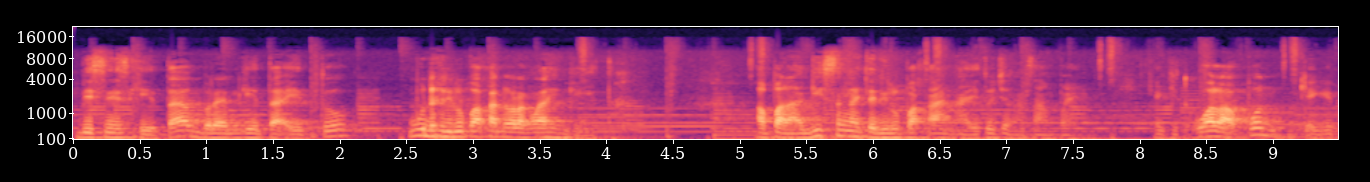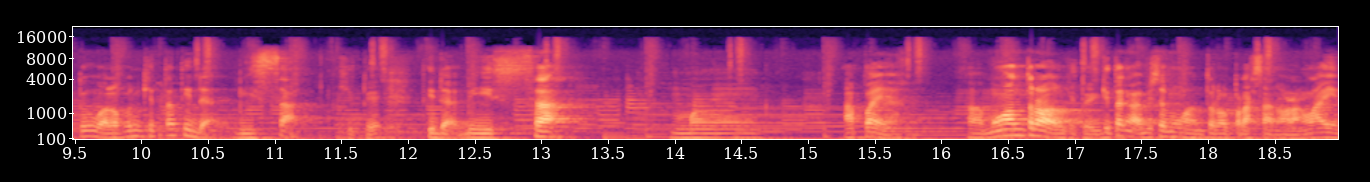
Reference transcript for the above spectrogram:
bisnis kita brand kita itu mudah dilupakan orang lain gitu apalagi sengaja dilupakan. Nah itu jangan sampai. Kayak gitu. Walaupun kayak gitu walaupun kita tidak bisa gitu ya tidak bisa meng apa ya uh, mengontrol gitu ya. Kita nggak bisa mengontrol perasaan orang lain.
